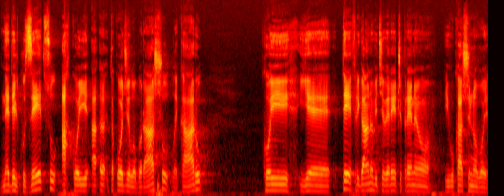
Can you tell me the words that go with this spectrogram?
Nedeljku Zecu, a koji, a, a, takođe logorašu, lekaru, koji je te Friganovićeve reči preneo i Vukašinovoj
